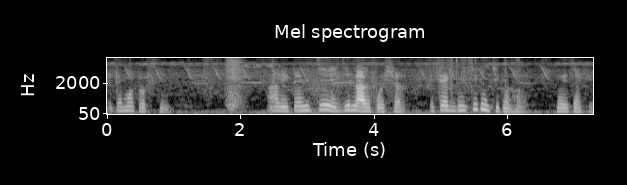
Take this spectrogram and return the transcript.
এটা মটর সিম। আর এটা হচ্ছে এই যে লাল পয়সার এটা একদম চিকন চিকন হয়, হয়ে থাকে।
